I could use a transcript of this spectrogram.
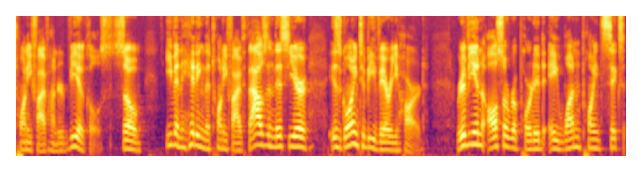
2,500 vehicles. So even hitting the 25,000 this year is going to be very hard. Rivian also reported a 1.6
